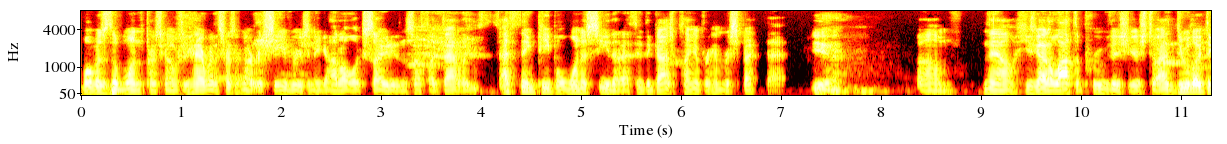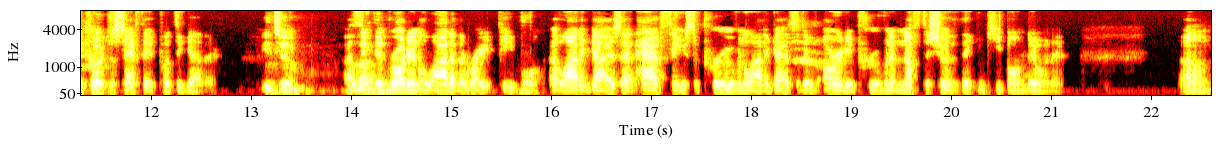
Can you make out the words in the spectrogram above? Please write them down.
what was the one press conference he had where they started talking about receivers and he got all excited and stuff like that. Like I think people want to see that. I think the guys playing for him respect that. yeah, Um, now he's got a lot to prove this year. So I do like the coaching staff they've put together. me too. I, I think they it. brought in a lot of the right people, a lot of guys that have things to prove, and a lot of guys that have already proven enough to show that they can keep on doing it. Um,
